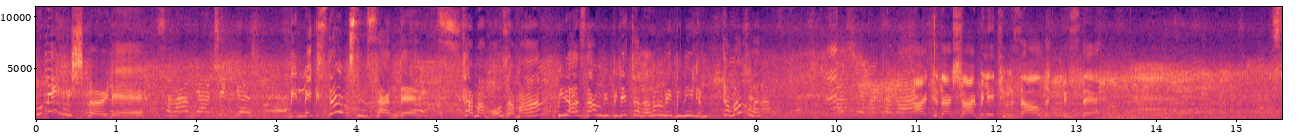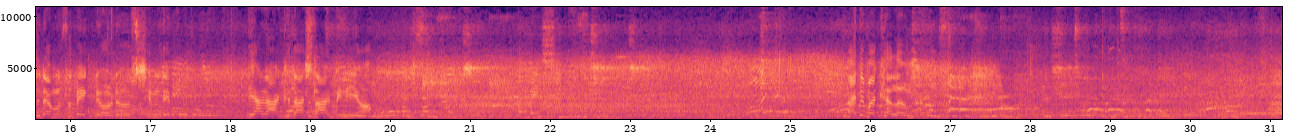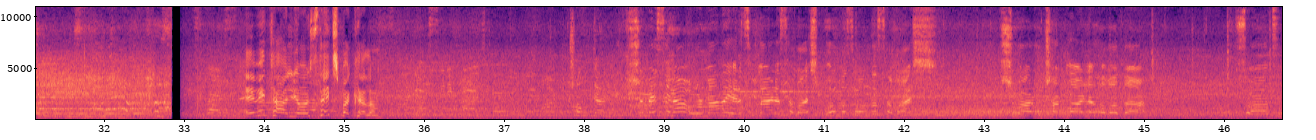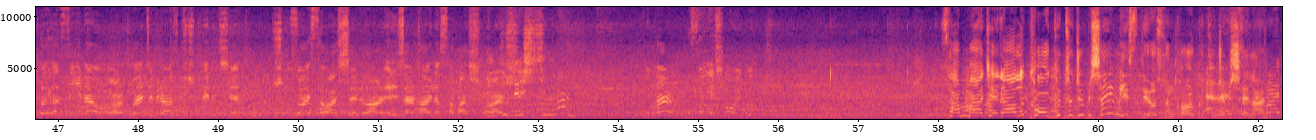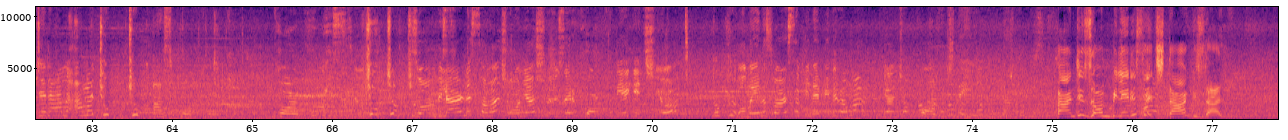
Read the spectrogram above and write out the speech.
bu neymiş böyle? Sanal gerçek göz. Binmek ister misin sen de? Evet. Tamam o zaman birazdan bir bilet alalım ve binelim. Tamam mı? Arkadaşlar biletimizi aldık biz de. Sıramızı bekliyoruz. Şimdi diğer arkadaşlar biniyor. Hadi bakalım. Evet Alyor seç bakalım. Çok döndü. Şu mesela ormanda yaratıklarla savaş, bu Amazon'da savaş. Şu var uçaklarla havada. Su altında hazine var. Bence biraz küçükler için. Şu uzay savaşları var. Ejderhayla savaş var. 9 yaş içinler mi? Bunlar senin yaşına uygun. Sen maceralı korkutucu bir şey mi istiyorsun? Korkutucu bir şeyler. Maceralı ama çok çok az korku. Korku. Çok çok çok. Zombilerle savaş 10 yaş ve üzeri korku diye geçiyor. Dokuz. Onayınız varsa binebilir ama yani çok korkunç değil. Bence zombileri seç daha güzel.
